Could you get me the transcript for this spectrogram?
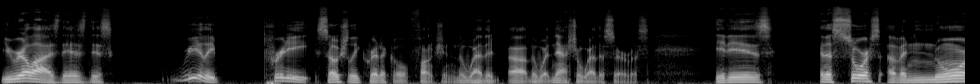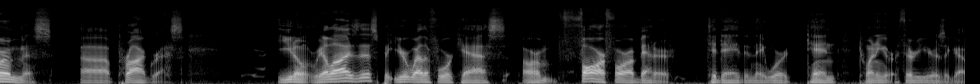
you realize there's this really pretty socially critical function, the weather, uh, the National Weather Service. It is the source of enormous uh, progress. You don't realize this, but your weather forecasts are far, far better today than they were 10, 20, or 30 years ago.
